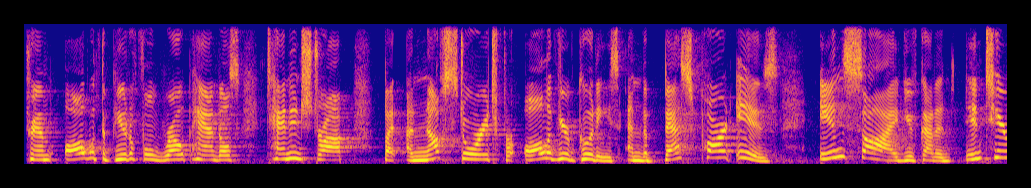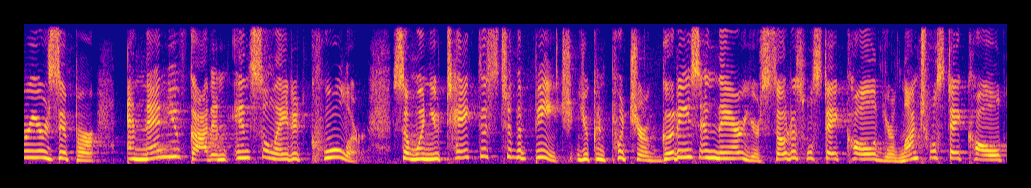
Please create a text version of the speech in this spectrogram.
trim, all with the beautiful rope handles, 10 inch drop, but enough storage for all of your goodies. And the best part is, Inside, you've got an interior zipper, and then you've got an insulated cooler. So when you take this to the beach, you can put your goodies in there, your sodas will stay cold, your lunch will stay cold,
